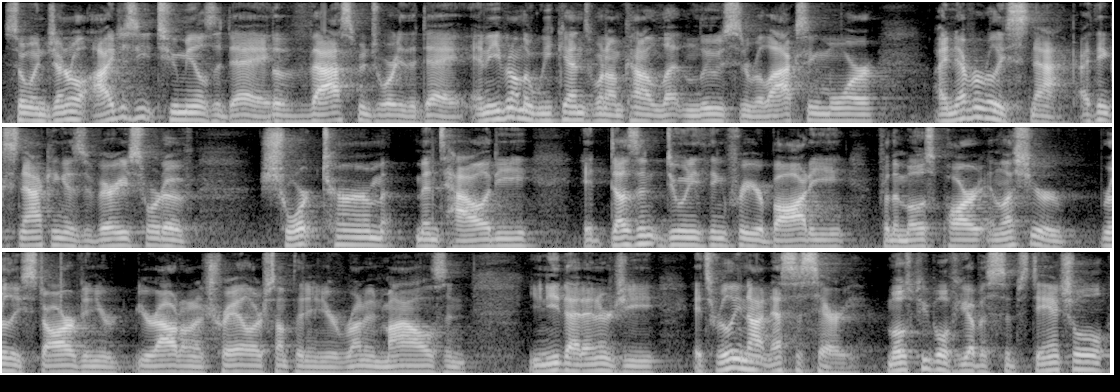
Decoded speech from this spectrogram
So, in general, I just eat two meals a day the vast majority of the day. And even on the weekends when I'm kind of letting loose and relaxing more, I never really snack. I think snacking is a very sort of short term mentality. It doesn't do anything for your body for the most part, unless you're really starved and you're you're out on a trail or something and you're running miles and you need that energy. It's really not necessary. Most people, if you have a substantial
